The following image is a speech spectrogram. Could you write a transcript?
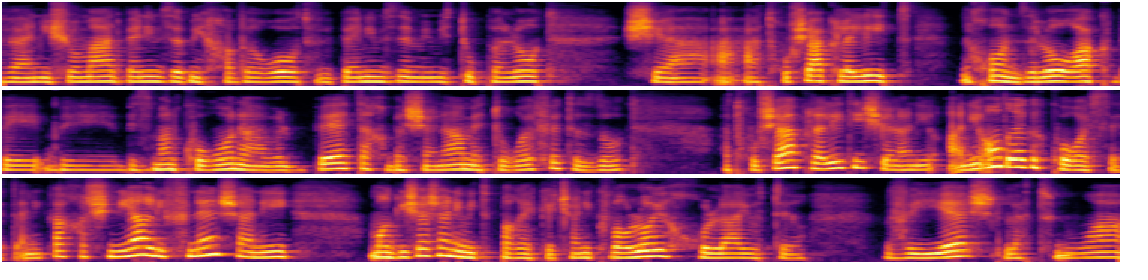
ואני שומעת בין אם זה מחברות ובין אם זה ממטופלות, שהתחושה הכללית, נכון, זה לא רק ב, ב, בזמן קורונה, אבל בטח בשנה המטורפת הזאת, התחושה הכללית היא של אני, אני עוד רגע קורסת, אני ככה שנייה לפני שאני מרגישה שאני מתפרקת, שאני כבר לא יכולה יותר. ויש לתנועה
